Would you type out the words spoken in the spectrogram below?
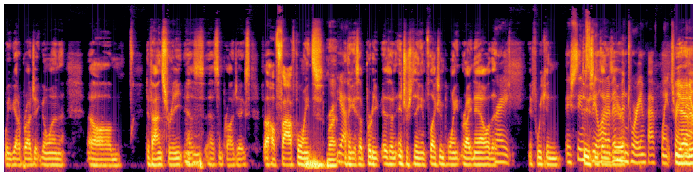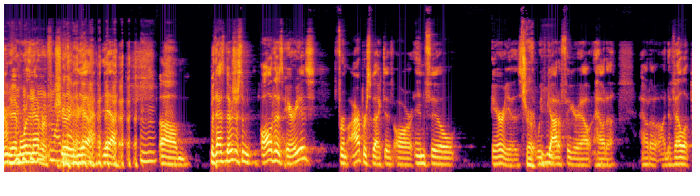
we've got a project going. Um, Divine Street has has some projects. Uh, Five Points. Right. Yeah, I think it's a pretty is an interesting inflection point right now. That right. If we can, There seems do to be a lot of there. inventory in Five Points right yeah, now. they're, they're more than ever. for More than sure. ever, yeah, yeah. Mhm. Um, but that's those are some all of those areas from our perspective are infill areas Sure. that we've Mhm. got to figure out how to how to uh, develop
